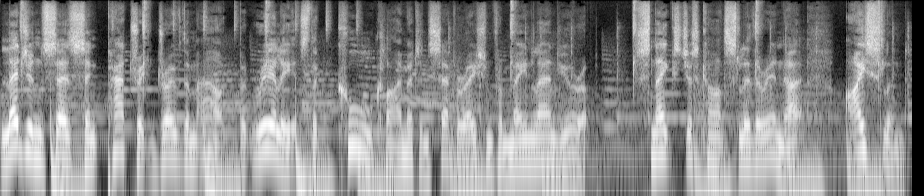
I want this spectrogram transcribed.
Legend says St. Patrick drove them out, but really it's the cool climate and separation from mainland Europe. Snakes just can't slither in. Uh, Iceland?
